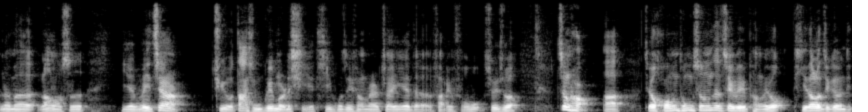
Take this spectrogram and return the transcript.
那么，郎老师也为这样。具有大型规模的企业提供这方面专业的法律服务，所以说正好啊，叫黄同生的这位朋友提到了这个问题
